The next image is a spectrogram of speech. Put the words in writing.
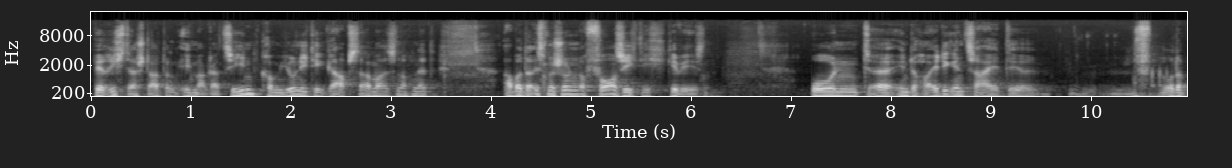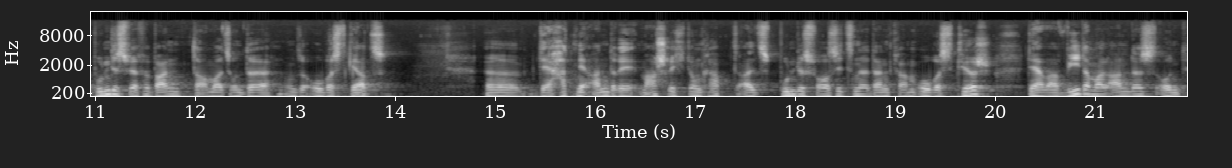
Berichterstattung im Magazin. Community gab es damals noch nicht. Aber da ist man schon noch vorsichtig gewesen. Und äh, in der heutigen Zeit, äh, oder Bundeswehrverband, damals unter unser Oberst Gerz, äh, der hat eine andere Marschrichtung gehabt als Bundesvorsitzender. Dann kam Oberst Kirsch, der war wieder mal anders. Und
